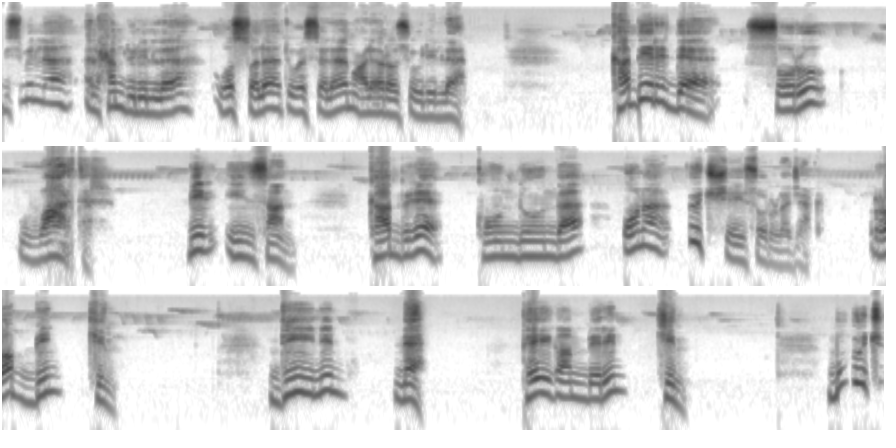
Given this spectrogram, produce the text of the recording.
Bismillah, elhamdülillah, ve salatu ve selamu ala Resulillah. Kabirde soru vardır. Bir insan kabre konduğunda ona üç şey sorulacak. Rabbin kim? Dinin ne? Peygamberin kim? Bu üç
